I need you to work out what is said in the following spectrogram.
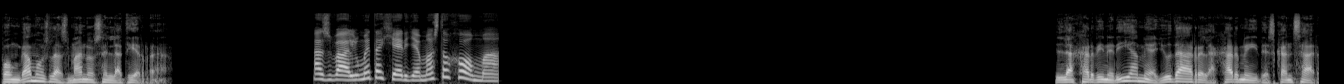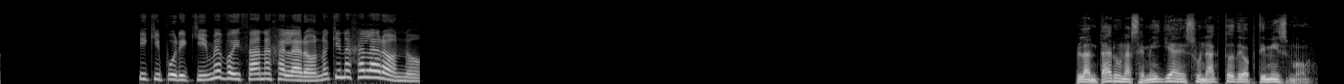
Pongamos las manos en la tierra. Ας βάλουμε τα χέρια μας στο χώμα. La jardinería me ayuda a relajarme y descansar. Η κυπουρική με βοηθά να χαλαρώνω και να χαλαρώνω. Plantar una semilla es un acto de optimismo.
